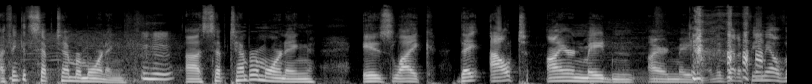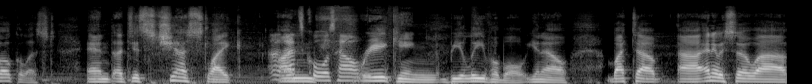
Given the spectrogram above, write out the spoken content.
I think it's September Mourning. Mm-hmm. Uh, September Mourning is like they out Iron Maiden, Iron Maiden, and they've got a female vocalist, and uh, it's just like. Oh, that's cool as hell. Freaking believable, you know. But uh, uh, anyway, so uh,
